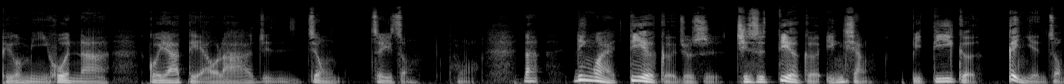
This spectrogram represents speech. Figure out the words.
比如讲米粉啊，龟仔条啦，就是这种这一种哦。那另外第二个就是，其实第二个影响比第一个更严重。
